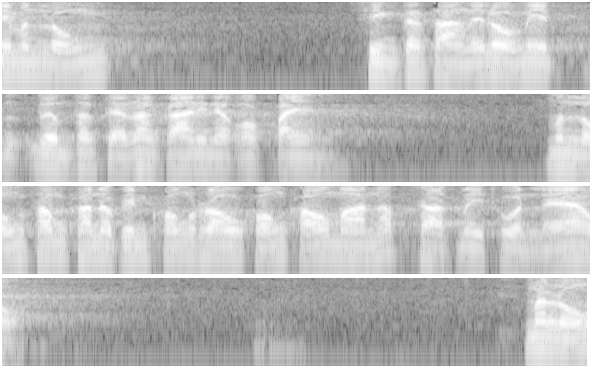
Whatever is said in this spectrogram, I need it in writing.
นี่มันหลงสิ่งต่างๆในโลกนี้เริ่มตั้งแต่ร่างกายนี่เนี่ยออกไป มันหลงสำคัญเป็นของเราของเขามานับชาติไม่ถ้วนแล้วมาหลง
